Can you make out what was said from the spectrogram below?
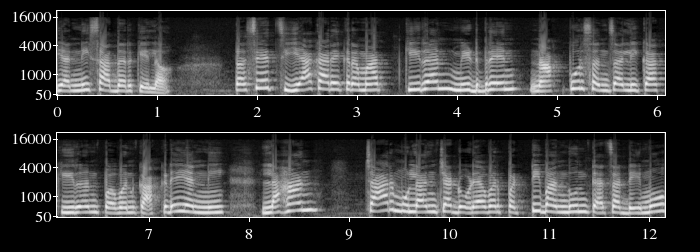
यांनी सादर केलं। तसेच या कार्यक्रमात किरण मिडब्रेन नागपूर संचालिका किरण पवन काकडे यांनी लहान चार मुलांच्या डोळ्यावर पट्टी बांधून त्याचा डेमो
